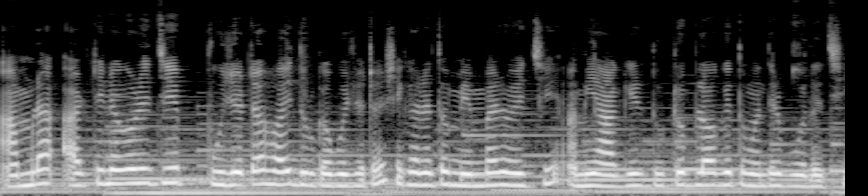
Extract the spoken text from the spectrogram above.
আমরা আরটিনগরে যে পুজোটা হয়, দুর্গা পুজোটা, সেখানে তো মেম্বার হয়েছি। আমি আগের দুটো ব্লগে তোমাদের বলেছি।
